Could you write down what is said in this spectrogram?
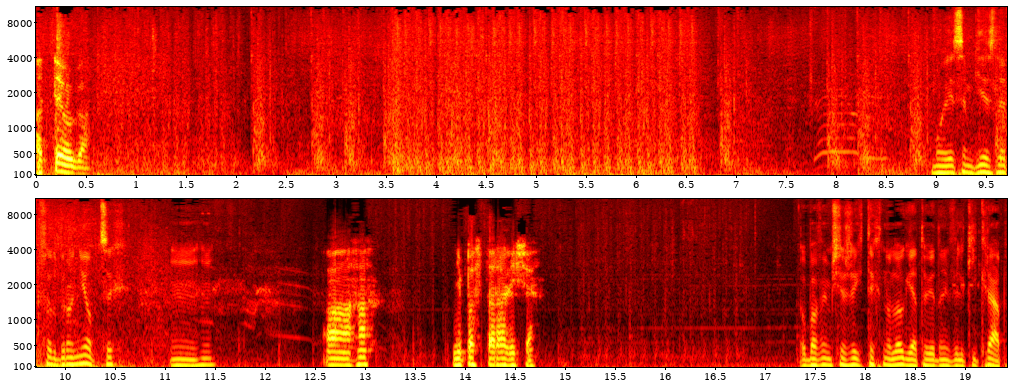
Od tyłu go. Moje SMG jest lepsze od broni obcych. Mhm. Aha. Nie postarali się. Obawiam się, że ich technologia to jeden wielki krab.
